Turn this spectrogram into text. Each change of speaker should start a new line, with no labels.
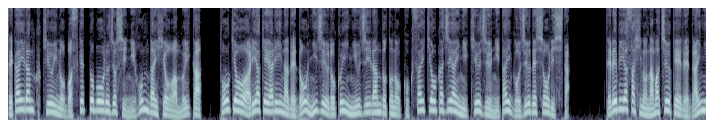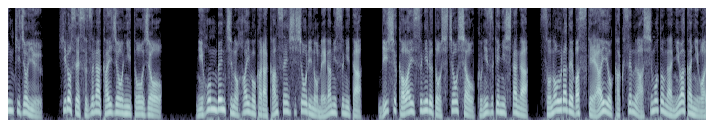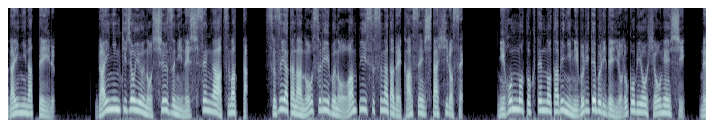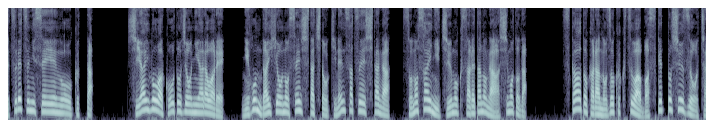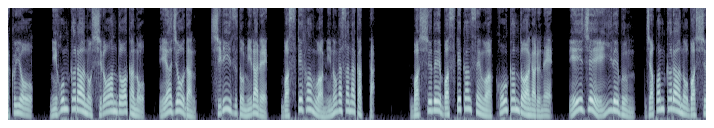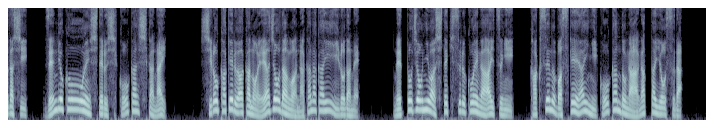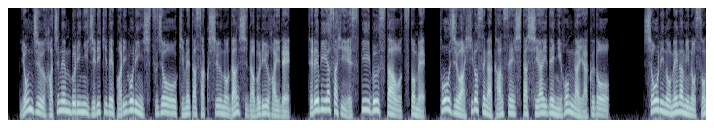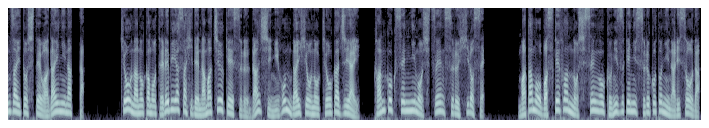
世界ランク9位のバスケットボール女子日本代表は6日、東京有明アリーナで同26位ニュージーランドとの国際強化試合に92対50で勝利した。テレビ朝日の生中継で大人気女優、広瀬すずが会場に登場。日本ベンチの背後から観戦し勝利の女神すぎた、ビジュ可愛すぎると視聴者を釘付けにしたが、その裏でバスケ愛を隠せぬ足元がにわかに話題になっている。大人気女優のシューズに熱視線が集まった。涼やかなノースリーブのワンピース姿で観戦した広瀬。日本の得点のたびに身振り手振りで喜びを表現し、熱烈に声援を送った。試合後はコート上に現れ、日本代表の選手たちと記念撮影したが、その際に注目されたのが足元だ。スカートから覗く靴はバスケットシューズを着用。日本カラーの白赤のエアジョーダンシリーズと見られ、バスケファンは見逃さなかった。バッシュでバスケ観戦は好感度上がるね。AJ11 ジャパンカラーのバッシュだし、全力応援してるし交換しかない。白×赤のエアジョーダンはなかなかいい色だね。ネット上には指摘する声が相次ぎ、隠せぬバスケ愛に好感度が上がった様子だ。48年ぶりに自力でパリ五輪出場を決めた昨週の男子 W 杯で、テレビ朝日 SP ブースターを務め、当時は広瀬が観戦した試合で日本が躍動。勝利の女神の存在として話題になった。今日7日もテレビ朝日で生中継する男子日本代表の強化試合、韓国戦にも出演する広瀬。またもバスケファンの視線を釘付けにすることになりそうだ。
